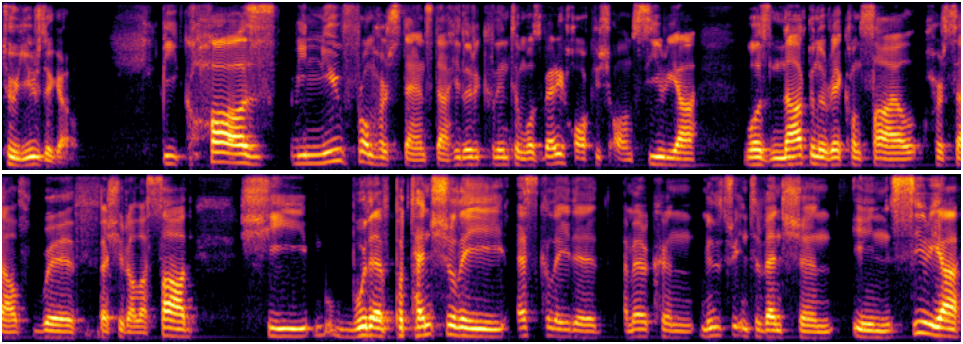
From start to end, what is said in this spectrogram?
two years ago because we knew from her stance that Hillary Clinton was very hawkish on Syria, was not going to reconcile herself with Bashar al Assad. She would have potentially escalated American military intervention in Syria,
